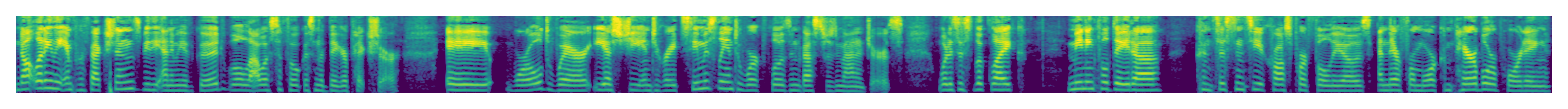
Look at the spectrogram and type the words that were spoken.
not letting the imperfections be the enemy of good will allow us to focus on the bigger picture. A world where ESG integrates seamlessly into workflows, investors, and managers. What does this look like? Meaningful data, consistency across portfolios, and therefore more comparable reporting,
